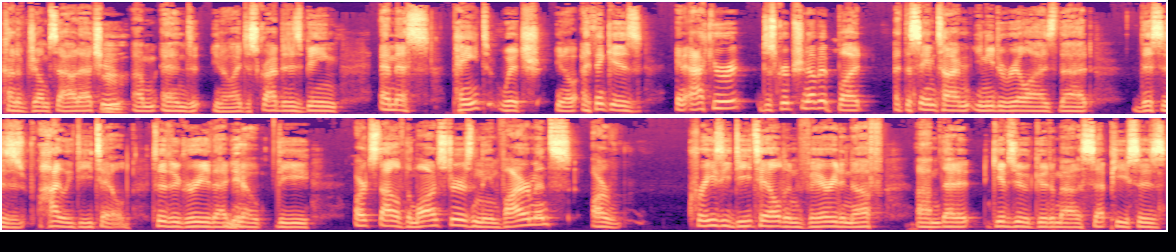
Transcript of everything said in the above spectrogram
kind of jumps out at you. Mm. Um, and, you know, I described it as being MS Paint, which, you know, I think is an accurate description of it. But at the same time, you need to realize that this is highly detailed to the degree that, you know, the art style of the monsters and the environments are crazy detailed and varied enough um, that it gives you a good amount of set pieces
